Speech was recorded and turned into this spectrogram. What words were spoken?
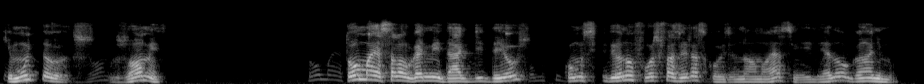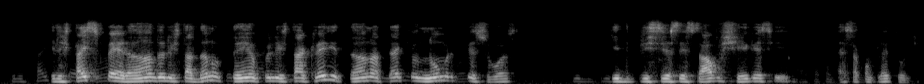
que muitos os homens tomam essa longanimidade de Deus como se Deus não fosse fazer as coisas. Não, não é assim, ele é longânimo. Ele está esperando, ele está dando tempo, ele está acreditando até que o número de pessoas que precisa ser salvo chegue a esse, essa completude.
